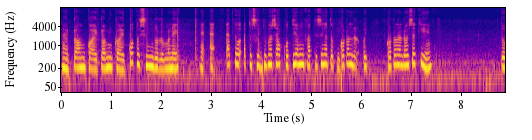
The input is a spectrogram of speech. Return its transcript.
হ্যাঁ টম কয় টমি কয় কত সুন্দর মানে এত এত শুদ্ধ ভাষা কতি আমি পারতেছি না। তো ঘটনাটা ওই ঘটনাটা হয়েছে কি? তো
